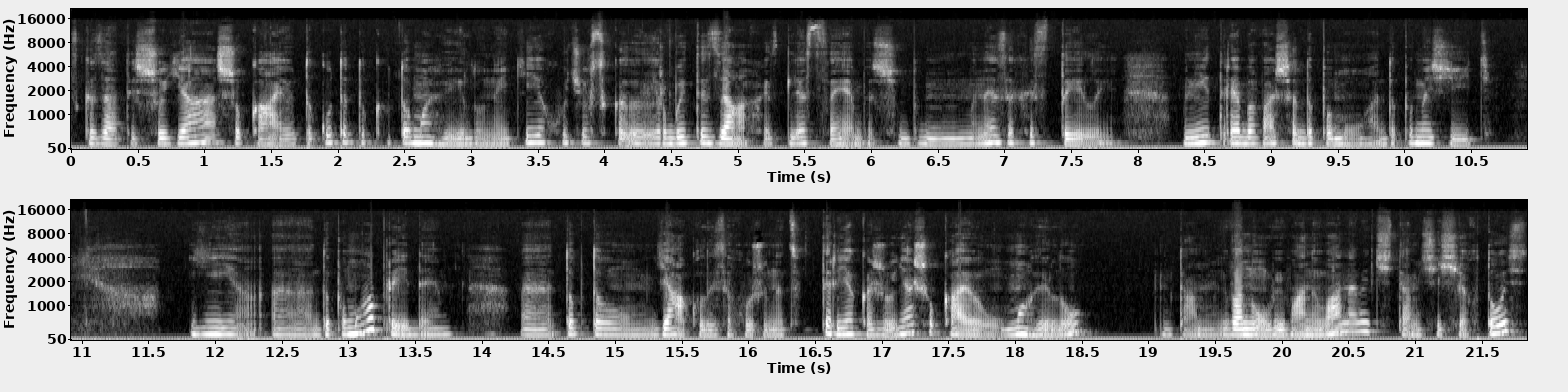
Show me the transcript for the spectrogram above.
Сказати, що я шукаю таку-то таку-то могилу, на якій я хочу зробити захист для себе, щоб мене захистили. Мені треба ваша допомога, допоможіть. І е, допомога прийде. Е, тобто я, коли заходжу на цвинтар, я кажу, я шукаю могилу, там Іванов Іван Іванович, там ще ще хтось,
